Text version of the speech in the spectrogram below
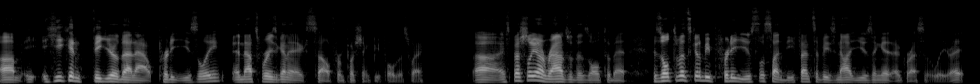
Um, he, he can figure that out pretty easily, and that's where he's going to excel from pushing people this way uh, especially on rounds with his ultimate. His ultimate's going to be pretty useless on defense if he's not using it aggressively, right?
